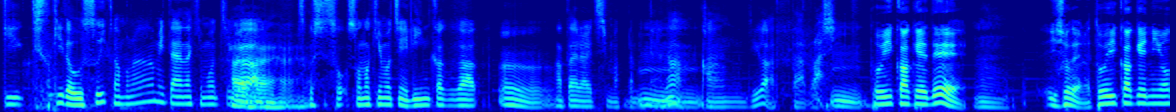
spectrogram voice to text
き好き度薄いかもなみたいな気持ちが少しそその気持ちに輪郭がうん。与えられてしまったみたいな感じがあったらしい。うん。問いかけでうん。一緒だよね。問いかけによっ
